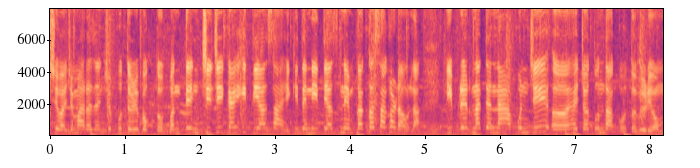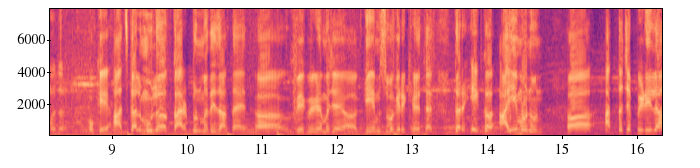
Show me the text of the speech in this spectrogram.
शिवाजी महाराजांचे पुतळे बघतो. पण त्यांची जी काही इतिहास आहे की त्यांनी इतिहास नेमका कसा घडवला ही प्रेरणा त्यांना आपण जे ह्याच्यातून दाखवतो व्हिडिओमधून. ओके आजकाल मुलं कार्टूनमध्ये जात आहेत वेगवेगळे म्हणजे गेम्स वगैरे खेळत आहेत तर एक आई म्हणून आत्ताच्या पिढीला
